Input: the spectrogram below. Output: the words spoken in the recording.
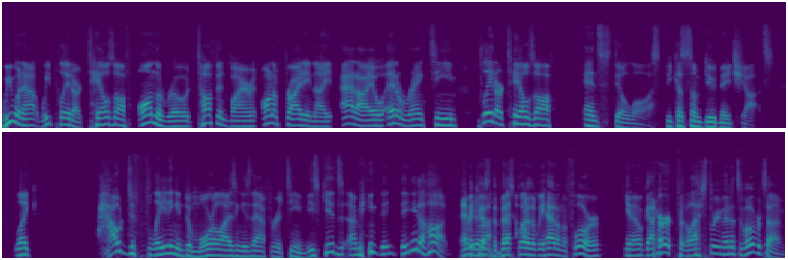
We went out, we played our tails off on the road, tough environment on a Friday night at Iowa, at a ranked team, played our tails off and still lost because some dude made shots. Like, how deflating and demoralizing is that for a team? These kids, I mean, they, they need a hug. And right because the best player that we had on the floor, you know, got hurt for the last three minutes of overtime.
